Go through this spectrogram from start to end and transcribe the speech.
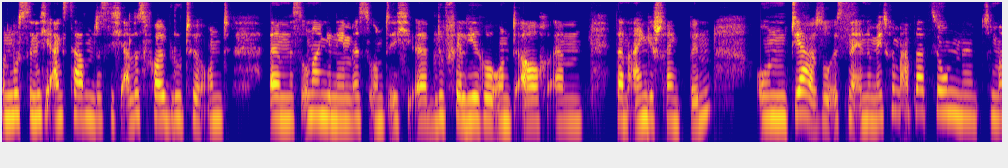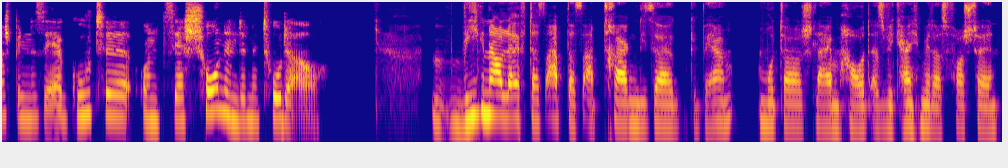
und musste nicht Angst haben, dass ich alles voll blute und ähm, es unangenehm ist und ich äh, Blut verliere und auch ähm, dann eingeschränkt bin. Und ja, so ist eine Endometriumablation eine, zum Beispiel eine sehr gute und sehr schonende Methode auch. Wie genau läuft das ab, das Abtragen dieser Gebärmutterschleimhaut? Also wie kann ich mir das vorstellen?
